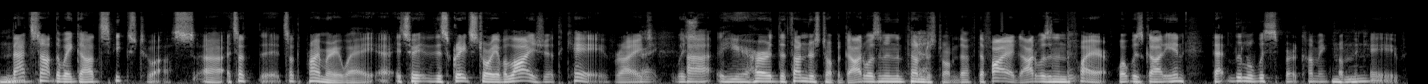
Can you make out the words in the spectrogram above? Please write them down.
Mm-hmm. That's not the way God speaks to us. Uh, it's not. It's not the primary way. Uh, it's this great story of Elijah at the cave, right? right. Which, uh, he heard the thunderstorm, but God wasn't in the thunderstorm. Yeah. The, the, fire, God wasn't in the fire. What was God in? That little whisper coming from mm-hmm. the cave.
